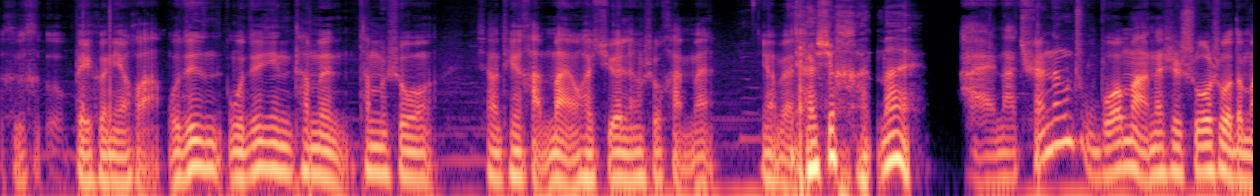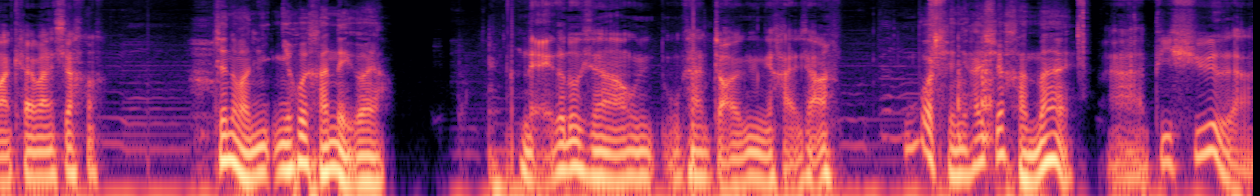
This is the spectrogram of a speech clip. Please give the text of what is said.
和和北河年华。我最我最近他们他们说。想听喊麦，我还学了两首喊麦，你要不要？你还学喊麦？哎，那全能主播嘛，那是说说的嘛，开玩笑。真的吗？你你会喊哪个呀？哪个都行啊，我我看找一个给你喊一下啊。我去，你还学喊麦？啊，必须的，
